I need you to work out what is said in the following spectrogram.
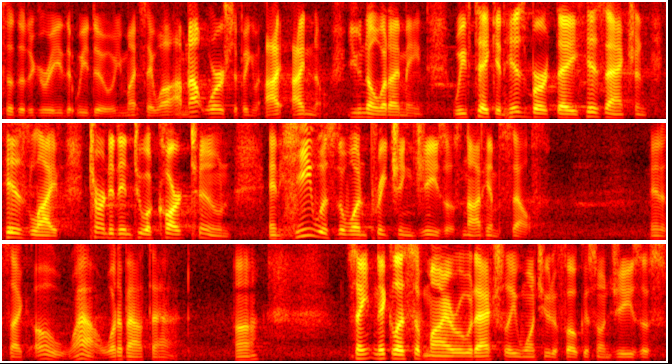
to the degree that we do. You might say, well, I'm not worshiping him. I, I know. You know what I mean. We've taken his birthday, his action, his life, turned it into a cartoon, and he was the one preaching Jesus, not himself. And it's like, oh, wow, what about that? Huh? St. Nicholas of Myra would actually want you to focus on Jesus.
